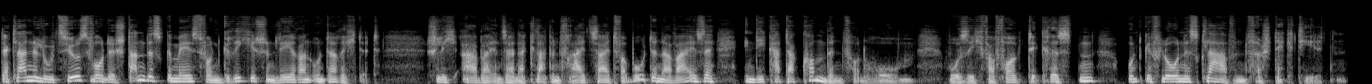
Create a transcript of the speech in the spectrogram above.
Der kleine Lucius wurde standesgemäß von griechischen Lehrern unterrichtet, schlich aber in seiner knappen Freizeit verbotenerweise in die Katakomben von Rom, wo sich verfolgte Christen und geflohene Sklaven versteckt hielten.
